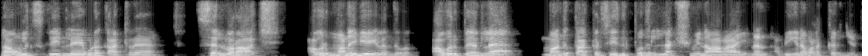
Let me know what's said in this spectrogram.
நான் உங்களுக்கு ஸ்கிரீன்லயே கூட காட்டுறேன். செல்வராஜ் அவர் மனைவியை இழந்தவர். அவர் பேர்ல மனு தாக்கல் செய்திருப்பது லக்ஷ்மி நாராயணன் அப்படிங்கிற வழக்கறிஞர்.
